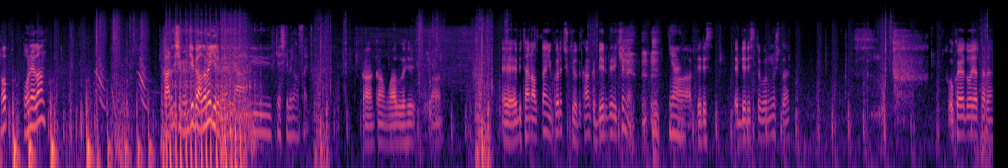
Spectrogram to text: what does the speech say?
Hop. O ne lan? Kardeşim önce bir alana gir be. Ya üf, keşke beni alsaydın. Kankam vallahi şu an. Ee, bir tane alttan yukarı çıkıyordu kanka. 1-1-2 mi? Yani Aa, birisi, e, birisi vurmuşlar. O kayada o yatar ha.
